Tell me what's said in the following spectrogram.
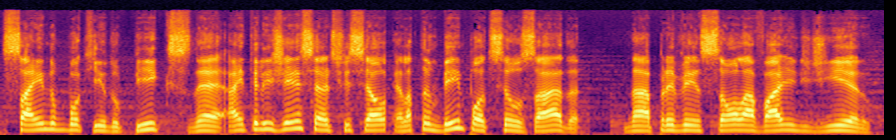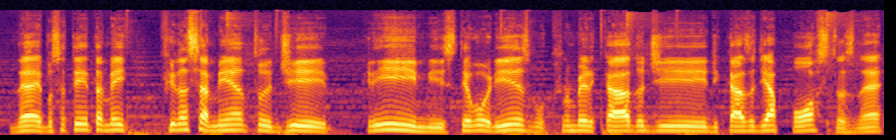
saindo um pouquinho do Pix, né, a inteligência artificial ela também pode ser usada na prevenção à lavagem de dinheiro, né? Você tem também financiamento de crimes, terrorismo no mercado de, de casa de apostas, né?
